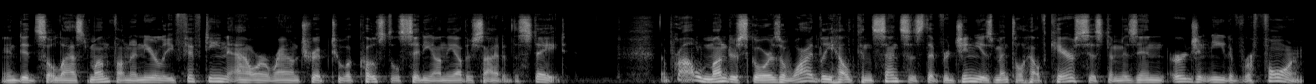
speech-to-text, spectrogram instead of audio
and did so last month on a nearly 15 hour round trip to a coastal city on the other side of the state. The problem underscores a widely held consensus that Virginia's mental health care system is in urgent need of reform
